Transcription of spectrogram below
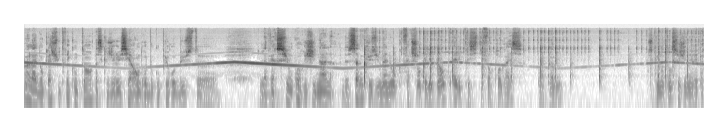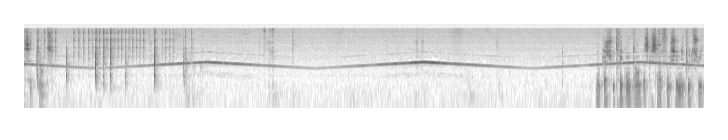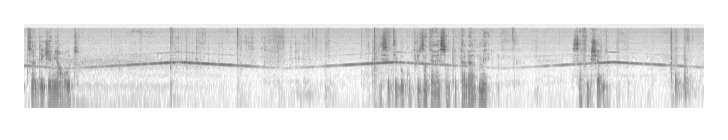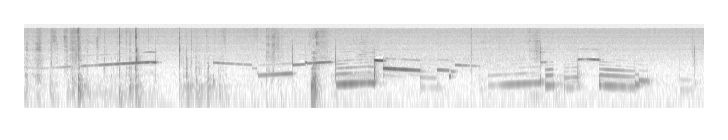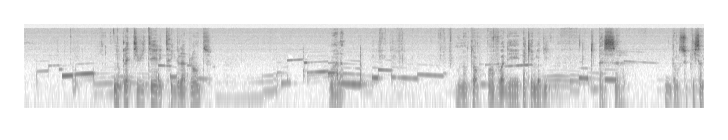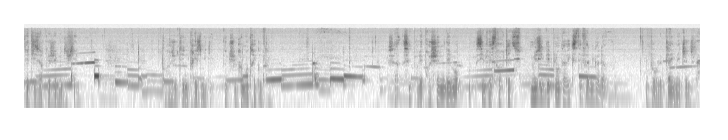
Voilà, donc là je suis très content parce que j'ai réussi à rendre beaucoup plus robuste euh, la version originale de Sam Cusumano pour faire chanter les plantes, electricityforprogress.com. Ce qu'on entend c'est généré par cette plante. Donc là je suis très content parce que ça a fonctionné tout de suite euh, dès que j'ai mis en route. Et c'était beaucoup plus intéressant tout à l'heure, mais ça fonctionne. Voilà. Donc l'activité électrique de la plante. Voilà. Voit des paquets MIDI qui passent dans ce petit synthétiseur que j'ai modifié pour ajouter une prise MIDI. Donc je suis vraiment très content. Ça, c'est pour les prochaines démos. Sylvestre Orchestre, musique des plantes avec Stéphane Godin pour le Climate Change Lab.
